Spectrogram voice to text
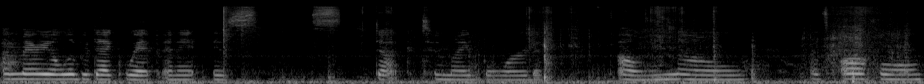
a Mariola Budek whip and it is stuck to my board. Oh no, that's awful.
